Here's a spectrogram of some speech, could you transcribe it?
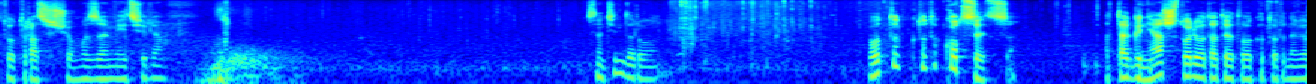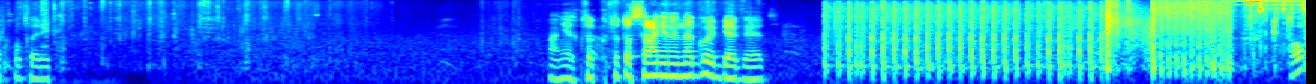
В тот раз еще мы заметили. Константин здорово. Вот кто-то коцается. От огня, что ли, вот от этого, который наверху горит. А, нет, кто- кто-то с раненой ногой бегает. Оп.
